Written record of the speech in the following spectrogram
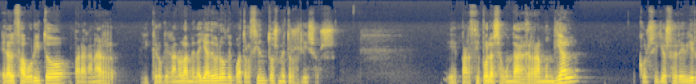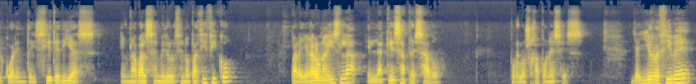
Era el favorito para ganar, y creo que ganó la medalla de oro de 400 metros lisos. Eh, participó en la Segunda Guerra Mundial, consiguió sobrevivir 47 días en una balsa en medio del Océano Pacífico para llegar a una isla en la que es apresado por los japoneses y allí recibe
